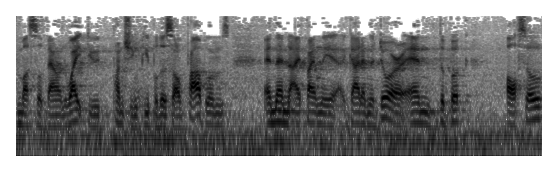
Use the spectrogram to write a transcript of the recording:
muscle bound white dude punching people to solve problems. And then I finally got in the door, and the book also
